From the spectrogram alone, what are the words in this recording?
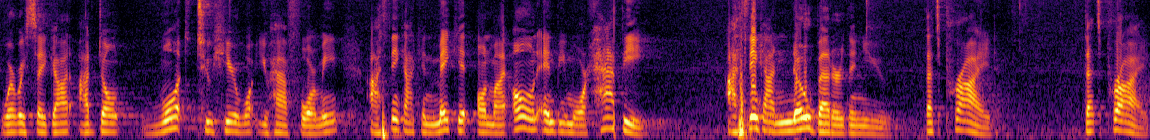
where we say, God, I don't want to hear what you have for me. I think I can make it on my own and be more happy. I think I know better than you. That's pride. That's pride.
